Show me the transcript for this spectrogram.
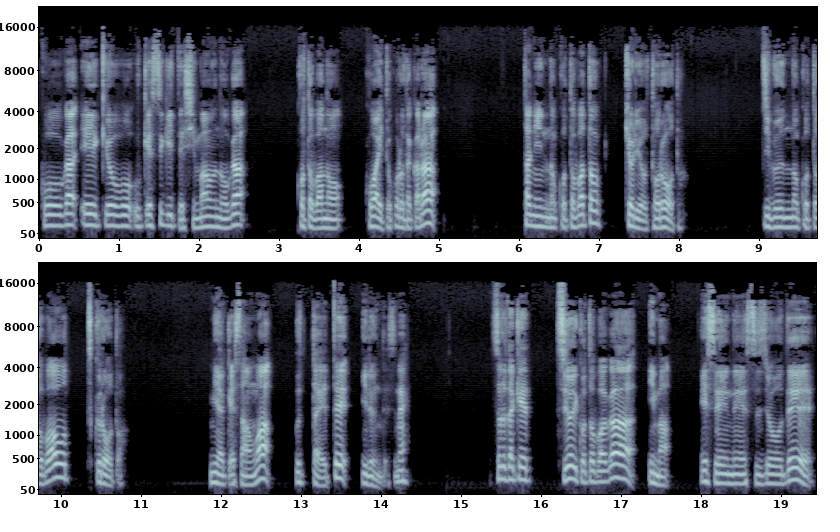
考が影響を受けすぎてしまうのが言葉の怖いところだから、他人の言葉と距離を取ろうと。自分の言葉を作ろうと。三宅さんは訴えているんですね。それだけ強い言葉が今 SNS 上で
